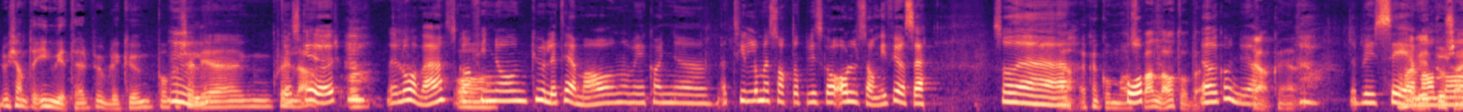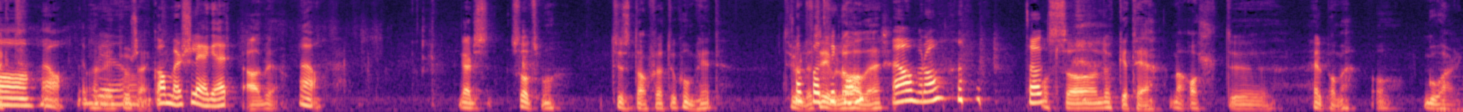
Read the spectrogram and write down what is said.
Du kommer til å invitere publikum på forskjellige Mm. Det skal jeg gjøre. Det lover jeg. Skal og- finne noen kule temaer. Når vi kan, eh, jeg har til og med sagt at vi skal ha allsang i fjøset. Så det er Ja, jeg kan komme og håp. spille det. Ja, det kan du, ja. Ja, kan gjøre. Det blir Seman og Ja, det blir gammel sleger. Ja, det blir det. Ja. Gerd Stoltsmo, tusen takk for at du kom hit. Vi trivelig å ha deg her. Ja, bra. Takk. Og så lykke til med alt du holder på med, god helg.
